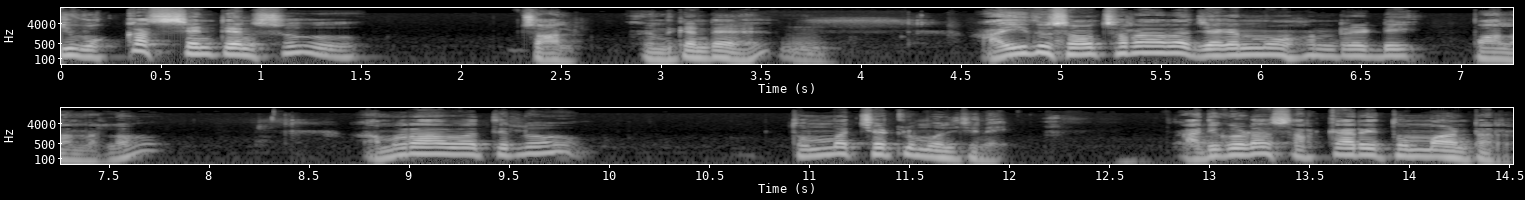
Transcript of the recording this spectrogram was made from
ఈ ఒక్క సెంటెన్సు చాలు. ఎందుకంటే ఐదు సంవత్సరాల జగన్మోహన్ రెడ్డి పాలనలో అమరావతిలో తుమ్మ చెట్లు మొలిచినాయి. అది కూడా సర్కారీ తుమ్మ అంటారు.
